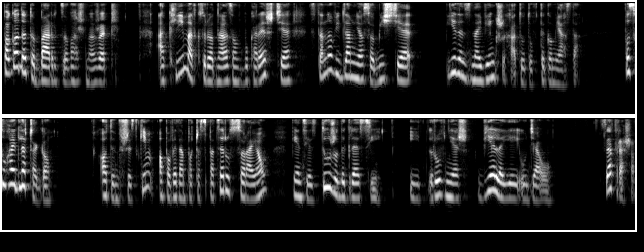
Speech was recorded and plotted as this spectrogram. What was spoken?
Pogoda to bardzo ważna rzecz, a klimat, który odnalazłam w Bukareszcie, stanowi dla mnie osobiście jeden z największych atutów tego miasta. Posłuchaj dlaczego. O tym wszystkim opowiadam podczas spaceru z Sorają, więc jest dużo dygresji i również wiele jej udziału. Zapraszam.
